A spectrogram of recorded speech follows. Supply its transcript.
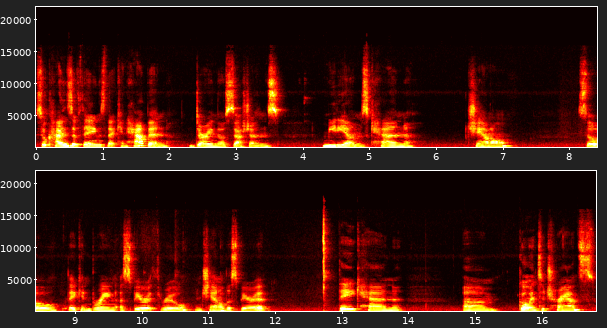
So kinds of things that can happen during those sessions, mediums can channel so they can bring a spirit through and channel the spirit they can um, go into trance,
